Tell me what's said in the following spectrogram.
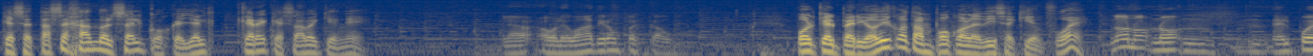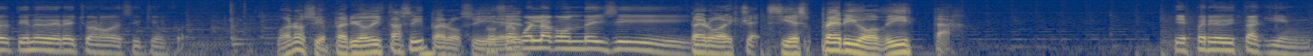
que se está cejando el cerco, que ya él cree que sabe quién es. O le van a tirar un pescado. Porque el periódico tampoco le dice quién fue. No, no, no. Él puede, tiene derecho a no decir quién fue. Bueno, si es periodista, sí, pero si ¿No es... se acuerda con Daisy? Pero es- si es periodista, ¿Y es periodista quién?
